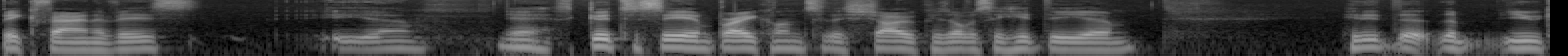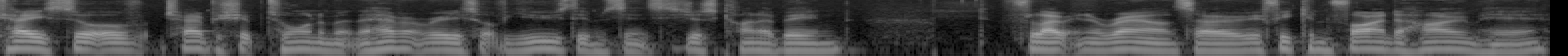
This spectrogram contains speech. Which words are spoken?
big fan of his. He, um, yeah, it's good to see him break onto the show because obviously he did the um, he did the the UK sort of championship tournament. They haven't really sort of used him since. He's just kind of been floating around. So if he can find a home here,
